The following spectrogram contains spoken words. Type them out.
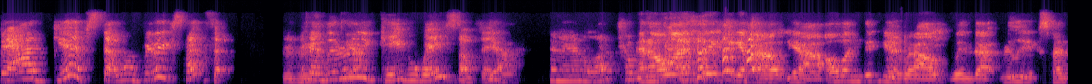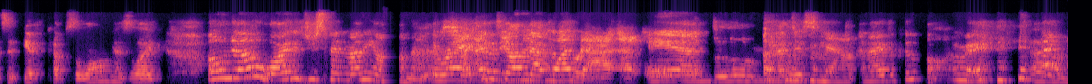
bad gifts that were very expensive. Mhm. Like I literally gave away something Yeah. and I had a lot of trouble. And all that. I'm thinking about, yeah, all I'm thinking about when that really expensive gift comes along is like, oh no, why did you spend money on that? Yes. right, I could have done that for free. that at all. And a discount, and I have a coupon. Right. Um,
